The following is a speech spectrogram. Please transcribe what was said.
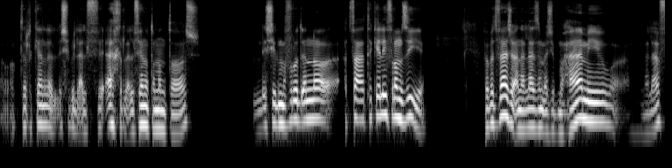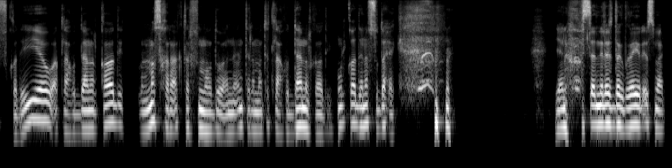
أو أكتر كان الإشي بالألف آخر 2018 الإشي المفروض إنه أدفع تكاليف رمزية. فبتفاجئ أنا لازم أجيب محامي وملف قضية وأطلع قدام القاضي. والمسخرة أكتر في الموضوع إنه أنت لما تطلع قدام القاضي مو القاضي نفسه ضحك. يعني هو بيسألني ليش بدك تغير اسمك؟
